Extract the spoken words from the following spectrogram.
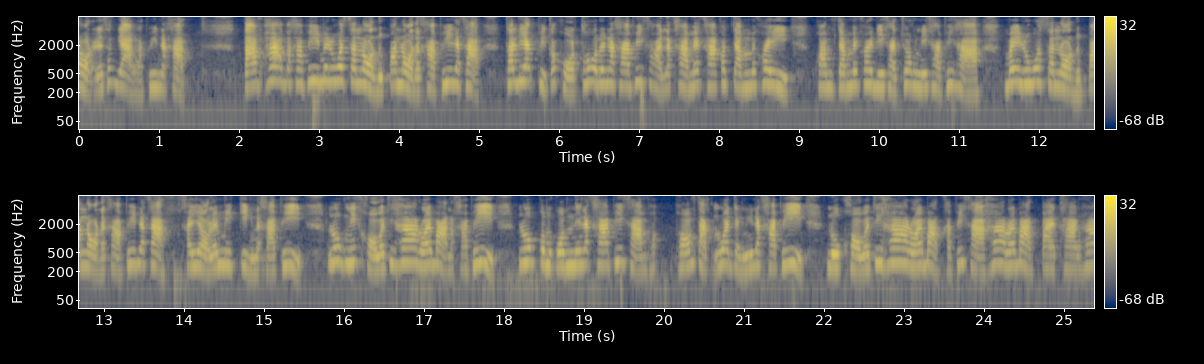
ลอดอะไรสักอย่างอะพี่นะคะ ตามภาพนะคะพี่ไม่รู้ว่าสลอดหรือปลาหลอดนะคะพี่นะคะ ถ้าเรียกผิดก็ขอโทษด้วยนะคะ พี่ขานะคะ แม่ค้าก็จำไม่ค่อย ความจำไม่ค่อยดีค่ะ ช่วงนี้ค่ะ พี่ขาไม่รู้ว่าสลอดหรือปลาหลอดนะคะ พี่นะคะขย่อและมีกิ่งนะคะ พี่ ลูกนี้ขอไว้ที่ห้าร้อยบาทนะคะ พี่ลูกกลมๆนี้นะคะ พี่ขาพร้อมถักลวดอย่างนี้นะคะ พี่หนูขอไว้ที่ห้าร้อยบาทค่ะ พี่ขาห้าร้อยบาทปลายทางห้า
